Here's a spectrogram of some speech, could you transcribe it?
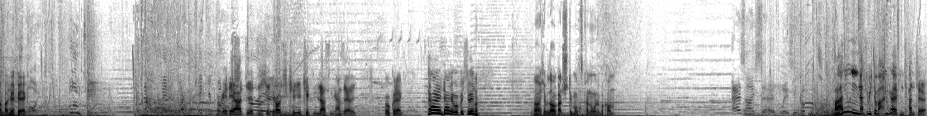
stand bei mir für Eck. Okay, der hat äh, sich jetzt raus ki- kicken lassen, ganz ehrlich. Oh Gott. Nein, nein, wo bist du hin? Ah, ich habe jetzt auch gerade Stimmungskanone bekommen. Mann, lass mich doch mal angreifen, Tante!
